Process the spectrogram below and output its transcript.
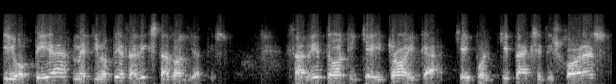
η οποία, με την οποία θα δείξει τα δόντια της. Θα δείτε ότι και η Τρόικα και η πολιτική τάξη της χώρας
